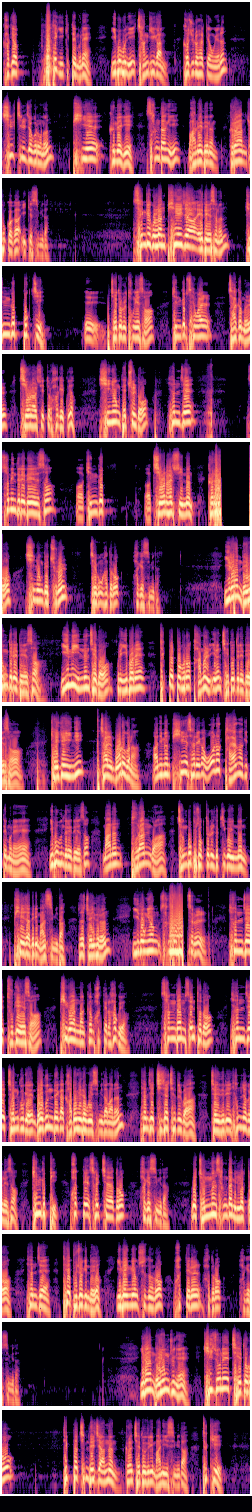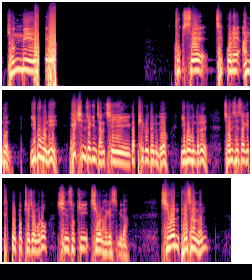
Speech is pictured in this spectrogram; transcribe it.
가격 혜택이 있기 때문에 이 부분이 장기간 거주를 할 경우에는 실질적으로는 피해 금액이 상당히 만회되는 그러한 효과가 있겠습니다. 생계곤란 피해자에 대해서는 긴급 복지 예, 제도를 통해서 긴급 생활 자금을 지원할 수 있도록 하겠고요. 신용 대출도 현재 서민들에 대해서 어, 긴급 어, 지원할 수 있는 그런 신용 대출을 제공하도록 하겠습니다. 이러한 내용들에 대해서 이미 있는 제도 그리고 이번에 특별법으로 담을 이런 제도들에 대해서 개개인이 잘 모르거나 아니면 피해 사례가 워낙 다양하기 때문에 이 부분들에 대해서 많은 불안과 정보 부족들을 느끼고 있는 피해자들이 많습니다. 그래서 저희들은 이동형 상담센터를 현재 두 개에서 필요한 만큼 확대를 하고요. 상담센터도 현재 전국에 네 군데가 가동이 되고 있습니다만은 현재 지자체들과 저희들이 협력을 해서 긴급히 확대 설치하도록 하겠습니다. 그리고 전문 상담 인력도 현재 태부족인데요. 200명 수준으로 확대를 하도록 하겠습니다. 이러한 내용 중에 기존의 제도로 뒷받침되지 않는 그런 제도들이 많이 있습니다. 특히 경매 국세 채권의 안분 이 부분이 핵심적인 장치가 필요되는데요. 이 부분들을 전세 사기 특별법 제정으로 신속히 지원하겠습니다. 지원 대상은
